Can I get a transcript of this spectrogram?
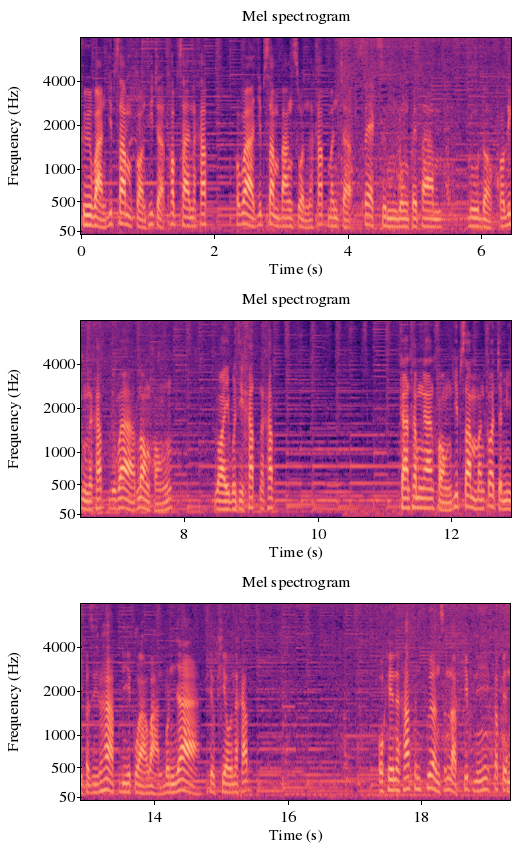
คือหว่านยิบซ้ำก่อนที่จะท็อปไซน์นะครับ เพราะว่ายิบซ้ำบางส่วนนะครับ มันจะแทรกซึมลงไปตามรูดอกคอลลิ่งนะครับ หรือว่าร่องของรอยเวอร์ติคัตนะครับ การทำงานของยิบซ้ำมันก็จะมีประสิทธิภาพดีกว่าหวานบนหญ้าเพียวๆนะครับ โอเคนะครับเพื่อนๆสำหรับคลิปนี้ก็เป็น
